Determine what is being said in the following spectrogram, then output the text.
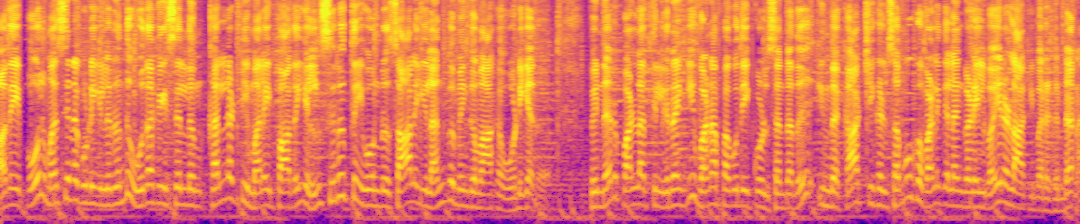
அதேபோல் மசினகுடியிலிருந்து உதகை செல்லும் கல்லட்டி மலைப்பாதையில் சிறுத்தை ஒன்று சாலையில் அங்குமிங்குமாக ஓடியது. பின்னர் பள்ளத்தில் இறங்கி வனப்பகுதிக்குள் சென்றது. இந்த காட்சிகள் சமூக வலைதளங்களில் வைரலாகி வருகின்றன.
